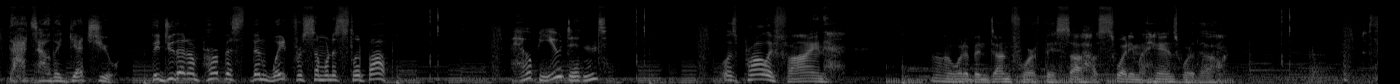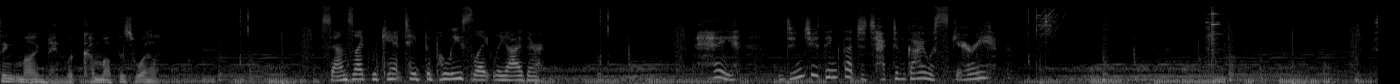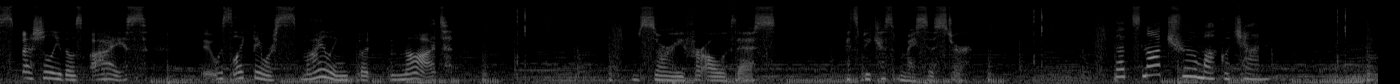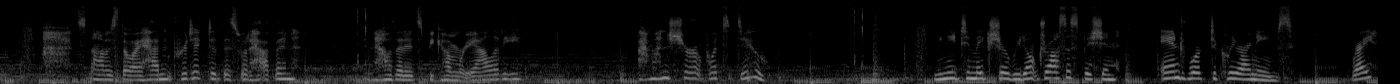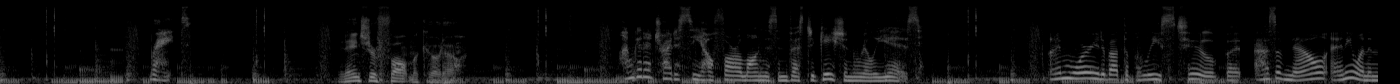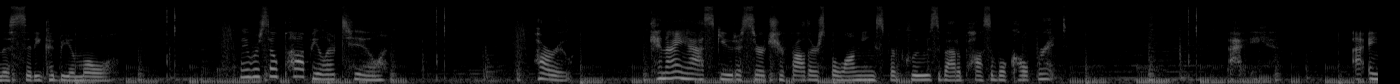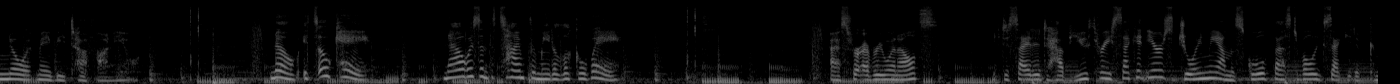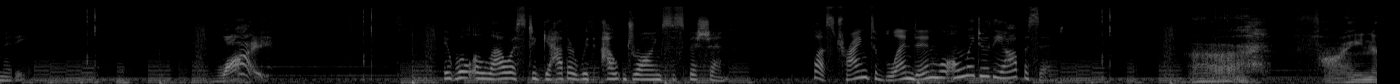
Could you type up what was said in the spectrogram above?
That's how they get you. They do that on purpose, then wait for someone to slip up. I hope you didn't. It was probably fine. Oh, I would have been done for if they saw how sweaty my hands were, though. To think my name would come up as well. Sounds like we can't take the police lightly either. Hey, didn't you think that detective guy was scary? Especially those eyes. It was like they were smiling, but not. I'm sorry for all of this. It's because of my sister. That's not true, Mako-chan. It's not as though I hadn't predicted this would happen. Now that it's become reality, I'm unsure of what to do. We need to make sure we don't draw suspicion, and work to clear our names. Right? Right. It ain't your fault, Makoto. I'm gonna try to see how far along this investigation really is. I'm worried about the police too, but as of now, anyone in this city could be a mole. We were so popular too. Haru, can I ask you to search your father's belongings for clues about a possible culprit? I... I know it may be tough on you. No, it's okay. Now isn't the time for me to look away. As for everyone else, we've decided to have you three second years join me on the school festival executive committee. Why? It will allow us to gather without drawing suspicion. Plus, trying to blend in will only do the opposite. Ah, fine.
